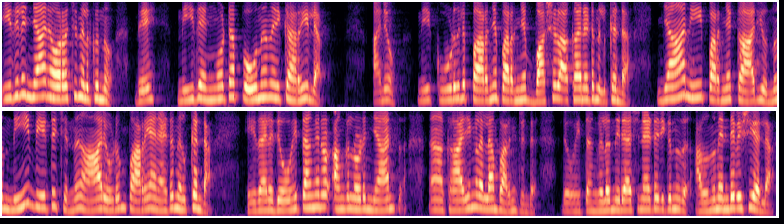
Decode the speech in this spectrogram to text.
ഇതിൽ ഞാൻ ഉറച്ചു നിൽക്കുന്നു. ദേ നീ ഇതെങ്ങോട്ടാ പോകുന്നതെന്ന് എനിക്കറിയില്ല. അനു നീ കൂടുതൽ പറഞ്ഞ് പറഞ്ഞ് വഷളാക്കാനായിട്ട് നിൽക്കണ്ട. ഞാൻ ഈ പറഞ്ഞ കാര്യമൊന്നും നീ വീട്ടിൽ ചെന്ന് ആരോടും പറയാനായിട്ട് നിൽക്കണ്ട. ഏതായാലും രോഹിത് അങ്കിനോ അങ്കിളിനോട് ഞാൻ കാര്യങ്ങളെല്ലാം പറഞ്ഞിട്ടുണ്ട്. രോഹിത് അങ്കിൾ നിരാശനായിട്ടിരിക്കുന്നത് അതൊന്നും എന്റെ വിഷയമല്ല.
